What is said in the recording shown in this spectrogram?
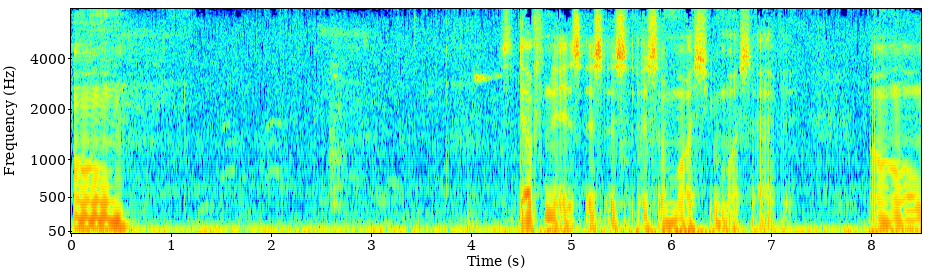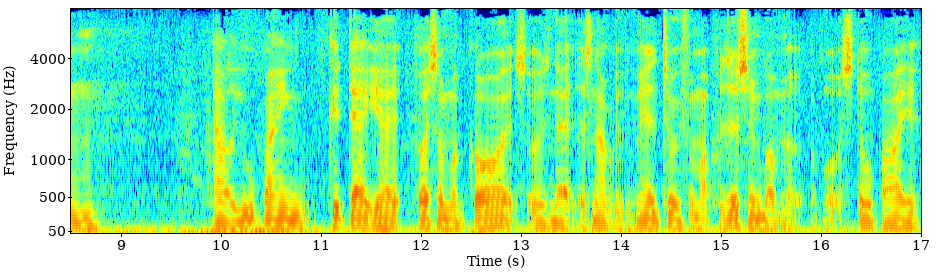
Um. It's definitely it's, it's it's it's a must. You must have it. Um, alley oop, I ain't get that yet. Plus, I'm a guard, so it's not that's not really mandatory for my position, but I'm gonna, still buy it.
